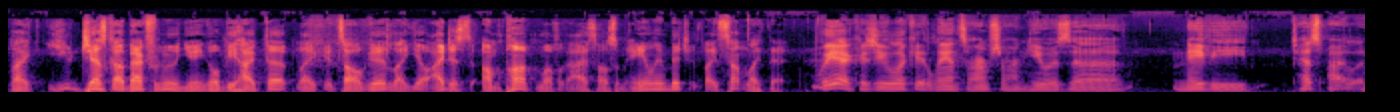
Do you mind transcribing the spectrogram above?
like you just got back from the moon. You ain't gonna be hyped up. Like it's all good. Like yo, I just I'm pumped, motherfucker. I saw some alien bitches, like something like that. Well, yeah, because you look at Lance Armstrong, he was a Navy test pilot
